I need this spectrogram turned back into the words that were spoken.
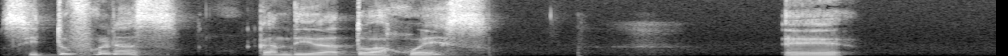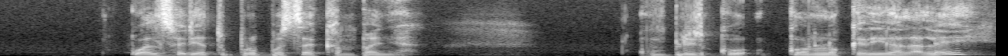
Si tú fueras candidato a juez, eh, ¿cuál sería tu propuesta de campaña? Cumplir con lo que diga la ley.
